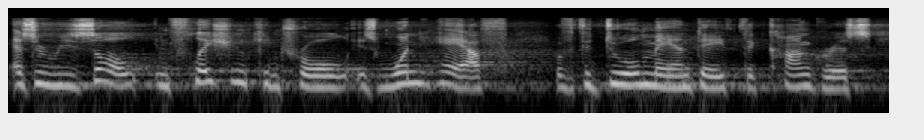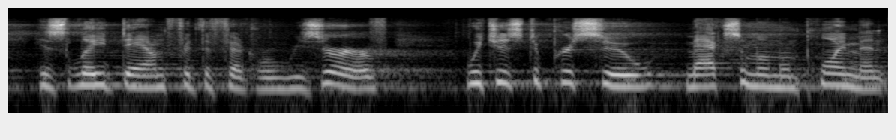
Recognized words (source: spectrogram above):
As a result, inflation control is one half of the dual mandate that Congress has laid down for the Federal Reserve which is to pursue maximum employment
